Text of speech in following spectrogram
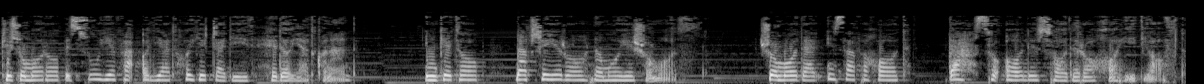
که شما را به سوی های جدید هدایت کنند. این کتاب نقشه راهنمای شماست. شما در این صفحات ده سوال ساده را خواهید یافت.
